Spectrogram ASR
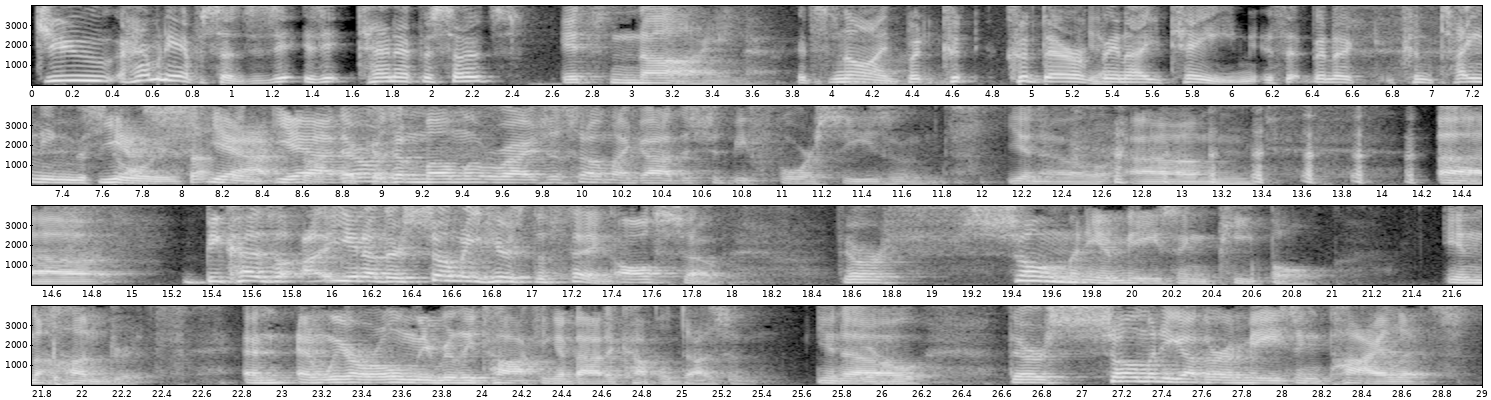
Do you? How many episodes is it? Is it ten episodes? It's nine. It's, nine, but could could there have been eighteen? Is it been a containing the story? Is Yes, that yeah, been- yeah. right, there okay. was a moment where I was just, oh my god, this should be four seasons, you know, um, uh, because uh, you know, there's so many. Here's the thing, also, there are so many amazing people in the hundredth, and and we are only really talking about a couple dozen. You know, there are so many other amazing pilots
